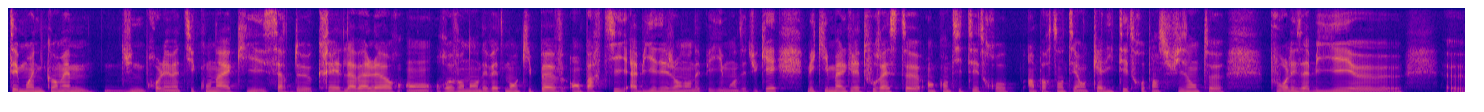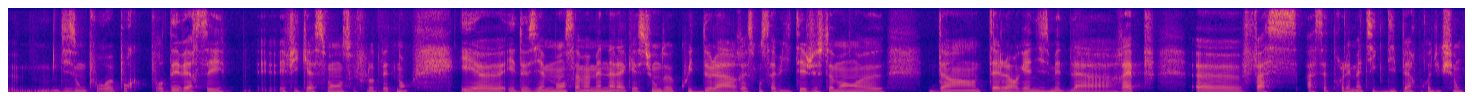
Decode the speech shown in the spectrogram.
témoignent quand même d'une problématique qu'on a qui est certes de créer de la valeur en revendant des vêtements qui peuvent en partie habiller des gens dans des pays moins éduqués, mais qui malgré tout restent en quantité trop importante et en qualité trop insuffisante pour les habiller euh, disons, pour, pour, pour, déverser efficacement ce flot de vêtements. Et, euh, et deuxièmement, ça m'amène à la question de quid de la responsabilité justement euh, d'un tel organisme et de la REP face à cette problématique d'hyperproduction.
